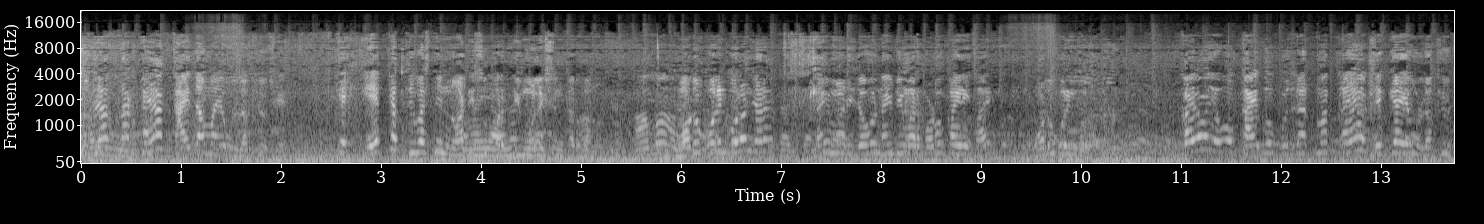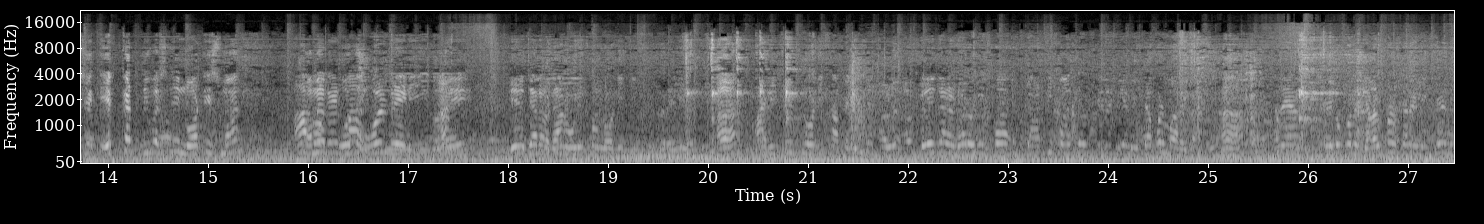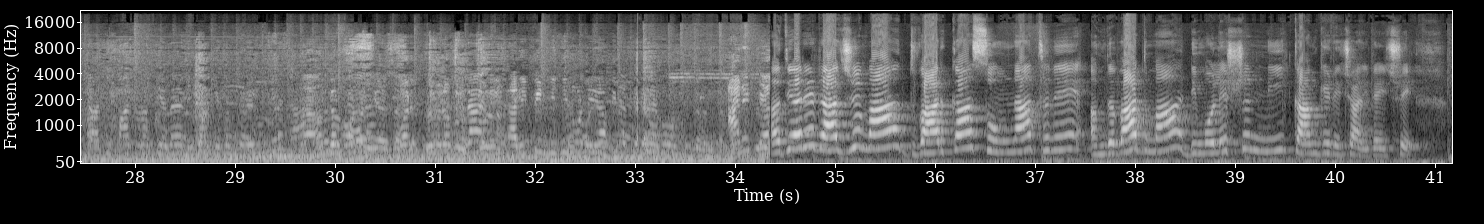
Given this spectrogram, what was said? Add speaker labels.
Speaker 1: ગુજરાતના કયા કાયદામાં એવું લખ્યું છે કે એક જ દિવસની નોટિસ ઉપર ડિમોલિશન કરવાનું? મોઢું ખોલીને બોલો ને જરા. નહીં મારી જવો નહીં બીમાર પડો કઈ નહીં થાય. મોઢું ખોલીને બોલો. કયો એવો કાયદો ગુજરાતમાં કયા જગ્યાએ એવું લખ્યું છે કે એક જ દિવસની નોટિસમાં તમે પોતે
Speaker 2: ઓલરેડી હવે બે હજાર અઢાર ઓગણીસમાં નોટિસ ઇસ્યુ કરેલી હતી. આ રિપીટ નોટિસ આપેલી છે. બે હજાર અઢાર ઓગણીસમાં ચારથી પાંચ વર્ષથી લીધા પણ મારેલા અને એ લોકોને જાણ પણ કરેલી છે અને ચારથી પાંચ વર્ષથી એને નિકાલ કરેલું છે.
Speaker 3: અત્યારે રાજ્યમાં દ્વારકા સોમનાથ અને અમદાવાદમાં ડિમોલેશનની કામગીરી ચાલી રહી છે.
